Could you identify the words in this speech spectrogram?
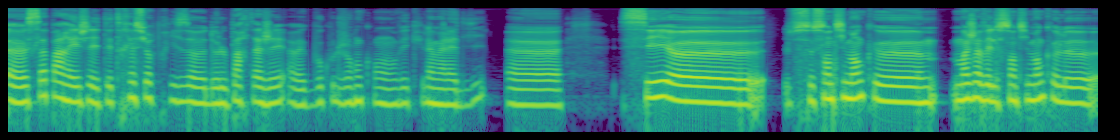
euh, ça pareil, j'ai été très surprise euh, de le partager avec beaucoup de gens qui ont vécu la maladie. Euh, c'est euh, ce sentiment que moi j'avais le sentiment que le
